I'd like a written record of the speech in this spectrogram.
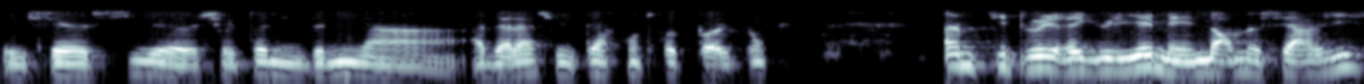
et il fait aussi euh, Shelton une demi à, à Dallas où il perd contre Paul. Donc un petit peu irrégulier, mais énorme service.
